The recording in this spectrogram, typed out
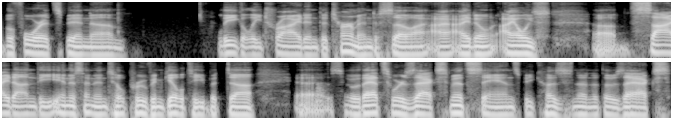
before it's been um, legally tried and determined. So I, I don't. I always uh, side on the innocent until proven guilty. But uh, uh, so that's where Zach Smith stands because none of those acts,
